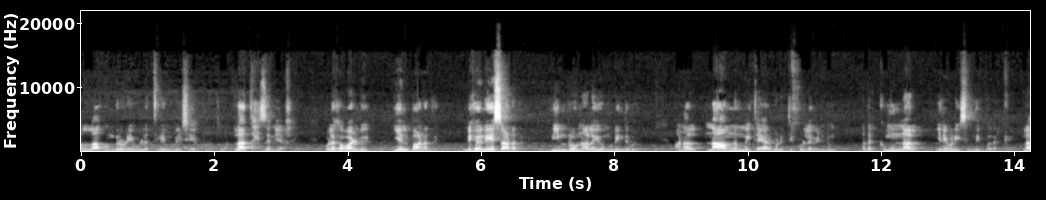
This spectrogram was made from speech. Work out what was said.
அல்லாஹ் உங்களுடைய உள்ளத்திலே மகிழ்ச்சி ஏற்படுத்துவான். லா தஹ்சன் உலக வாழ்வு இயல்பானது மிக லேசானது. இது இன்றோ நாளையோ முடிந்துவிடும். ஆனால் நாம் நம்மை தயார்படுத்தி கொள்ள வேண்டும். அதற்கு முன்னால் இறைவனை சந்திப்பதற்கு. லா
